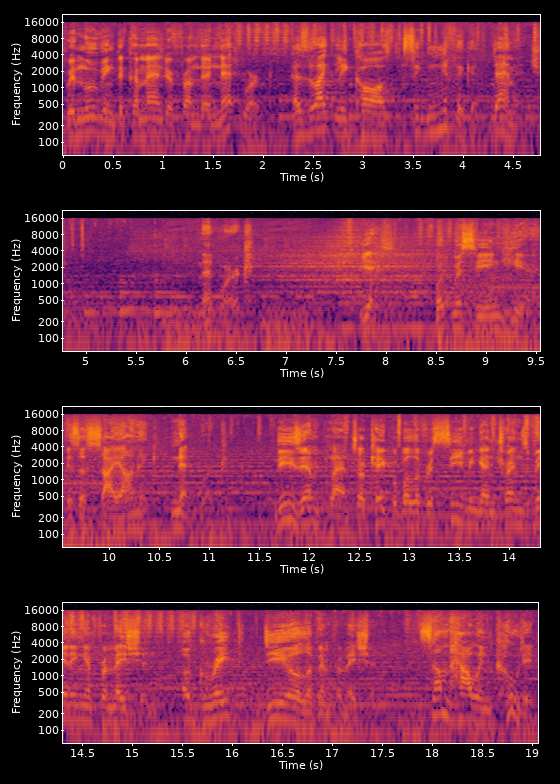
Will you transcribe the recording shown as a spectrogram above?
Removing the commander from their network has likely caused significant damage. Network? Yes, what we're seeing here is a psionic network. These implants are capable of receiving and transmitting information, a great deal of information, somehow encoded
